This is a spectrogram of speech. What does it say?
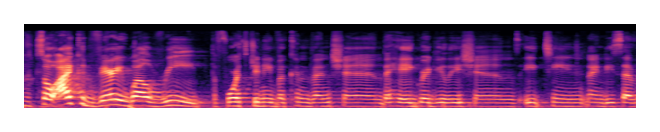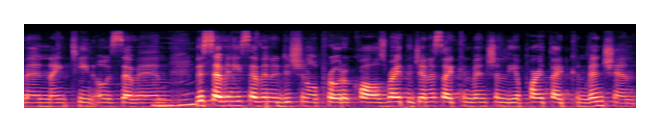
Okay. So I could very well read the Fourth Geneva Convention, the Hague Regulations, 1897, 1907, mm-hmm. the 77 additional protocols, right? The Genocide Convention, the Apartheid Convention.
